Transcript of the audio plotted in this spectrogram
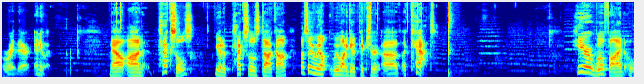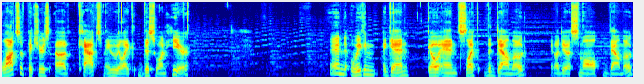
right there anyway. Now on Pexels, you go to pexels.com. Let's say we, we want to get a picture of a cat. Here we'll find lots of pictures of cats. Maybe we like this one here. And we can, again, go and select the download. I'll do a small download.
